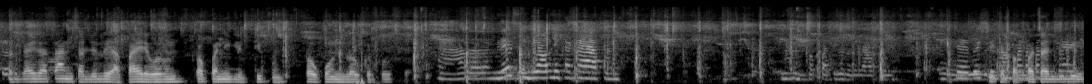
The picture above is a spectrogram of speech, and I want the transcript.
तर काय जाता आम्ही चाललेलो या पायऱ्यावरून. पप्पा निघले तिकून कोण लवकर पोहोचतो. हा तिथं पप्पा चाललेली.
